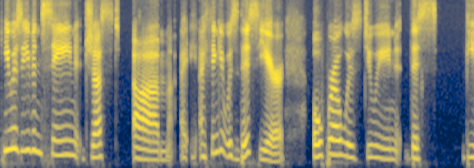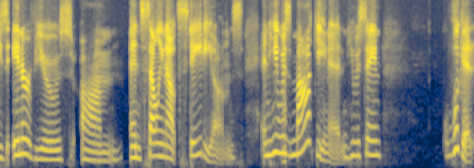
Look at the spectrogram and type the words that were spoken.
He was even saying just um I, I think it was this year, Oprah was doing this these interviews um and selling out stadiums and he was mocking it and he was saying look at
